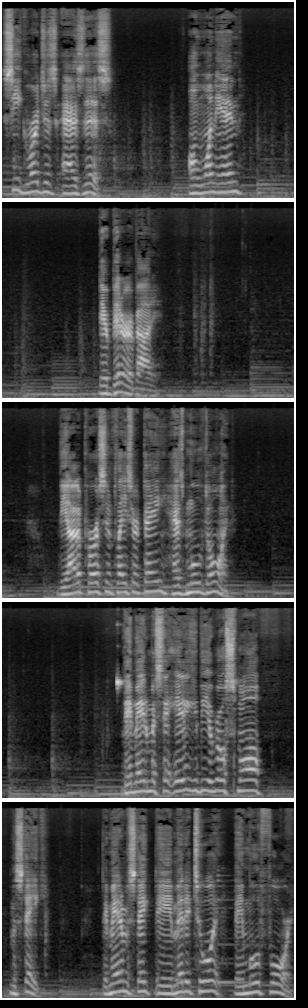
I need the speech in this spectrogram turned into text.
see grudges as this. On one end, they're bitter about it the other person, place, or thing has moved on. They made a mistake. It could be a real small mistake. They made a mistake, they admitted to it, they moved forward.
